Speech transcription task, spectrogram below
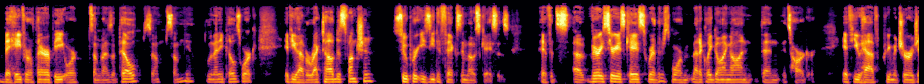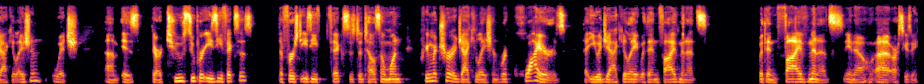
behavioral therapy or sometimes a pill. So, some know, many pills work. If you have erectile dysfunction, super easy to fix in most cases. If it's a very serious case where there's more medically going on, then it's harder. If you have premature ejaculation, which um, is there are two super easy fixes the first easy fix is to tell someone premature ejaculation requires that you ejaculate within five minutes. Within five minutes you know uh, or excuse me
